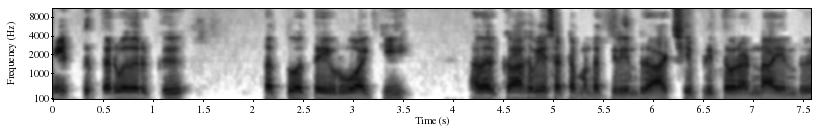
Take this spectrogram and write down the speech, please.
மீட்டு தருவதற்கு தத்துவத்தை உருவாக்கி அதற்காகவே சட்டமன்றத்தில் இன்று ஆட்சியை பிடித்தவர் அண்ணா என்று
